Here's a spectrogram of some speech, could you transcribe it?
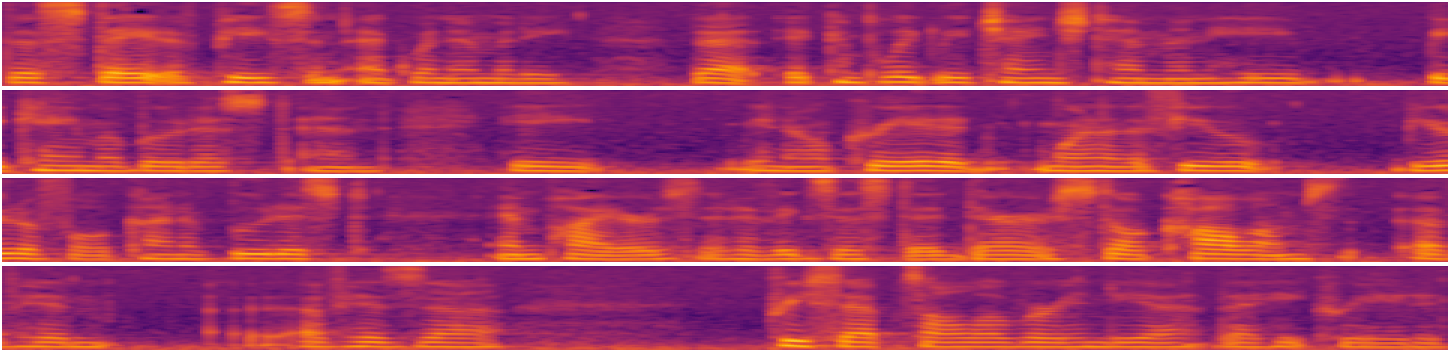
this state of peace and equanimity that it completely changed him and he became a Buddhist and he, you know, created one of the few beautiful kind of Buddhist empires that have existed. There are still columns of him, of his uh, precepts all over India that he created.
